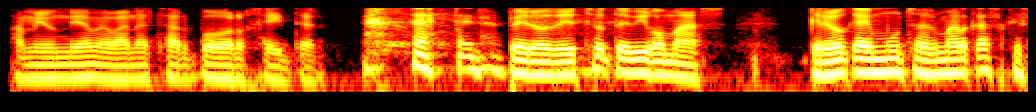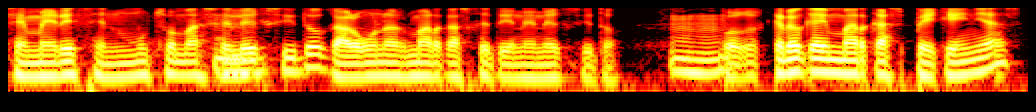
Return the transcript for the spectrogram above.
a mí un día me van a echar por hater. Pero de hecho te digo más. Creo que hay muchas marcas que se merecen mucho más el éxito que algunas marcas que tienen éxito. Porque creo que hay marcas pequeñas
